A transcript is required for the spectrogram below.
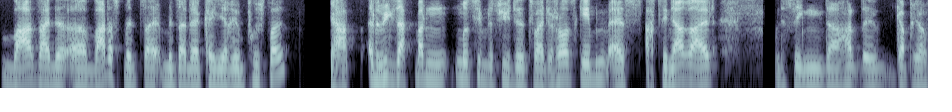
war seine, äh, war das mit, mit seiner Karriere im Fußball. Ja, also wie gesagt, man muss ihm natürlich eine zweite Chance geben. Er ist 18 Jahre alt. Und deswegen, da hat, äh, gab ja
